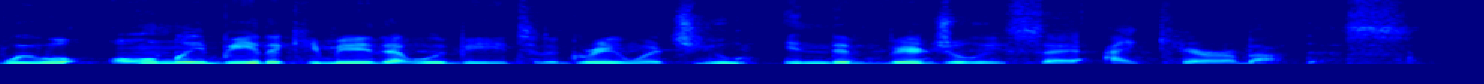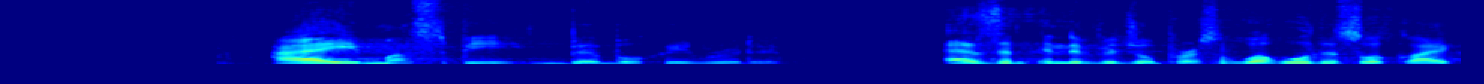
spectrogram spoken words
We will only be the community that would be to the degree in which you individually say, I care about this. I must be biblically rooted as an individual person. What will this look like?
